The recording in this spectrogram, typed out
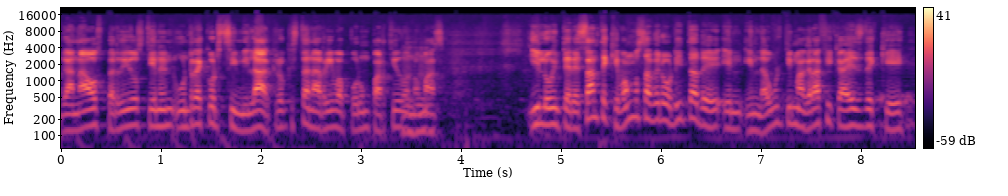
ganados, perdidos. Tienen un récord similar. Creo que están arriba por un partido nomás. Y lo interesante que vamos a ver ahorita de, en, en la última gráfica es de que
